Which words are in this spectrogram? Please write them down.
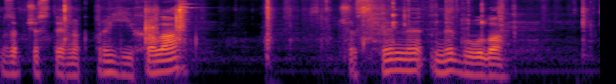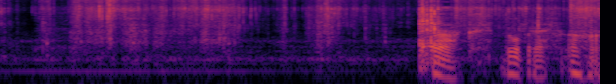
запчастинок приїхала. Частини не було. Так, добре. Ага,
